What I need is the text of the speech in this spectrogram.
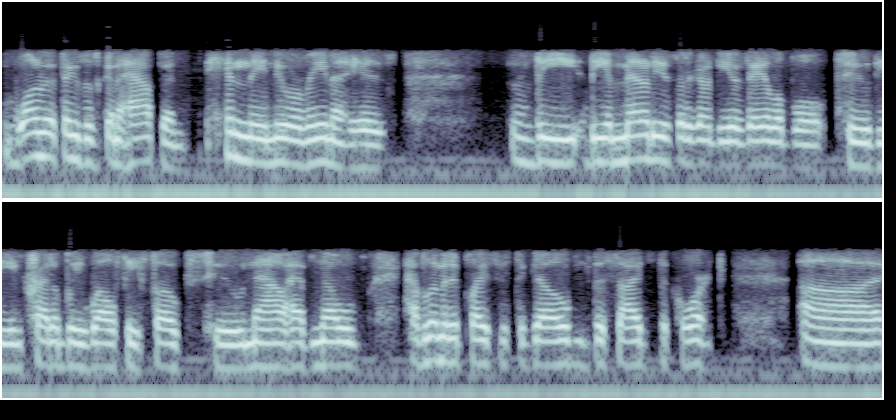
one of the things that's going to happen in the new arena is the the amenities that are going to be available to the incredibly wealthy folks who now have no have limited places to go besides the court uh,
